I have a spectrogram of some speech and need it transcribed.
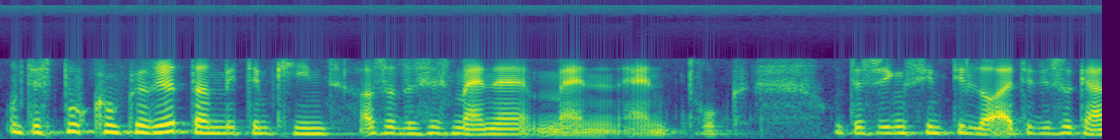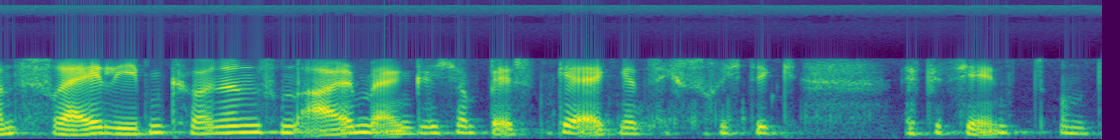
Und das Buch konkurriert dann mit dem Kind. Also das ist meine, mein Eindruck. Und deswegen sind die Leute, die so ganz frei leben können, von allem eigentlich am besten geeignet, sich so richtig effizient und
